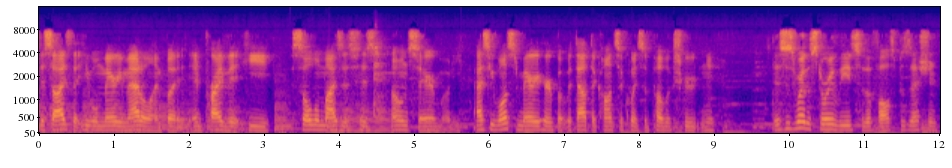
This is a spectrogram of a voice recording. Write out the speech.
decides that he will marry Madeline, but in private he solemnizes his own ceremony, as he wants to marry her but without the consequence of public scrutiny. This is where the story leads to the false possession.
